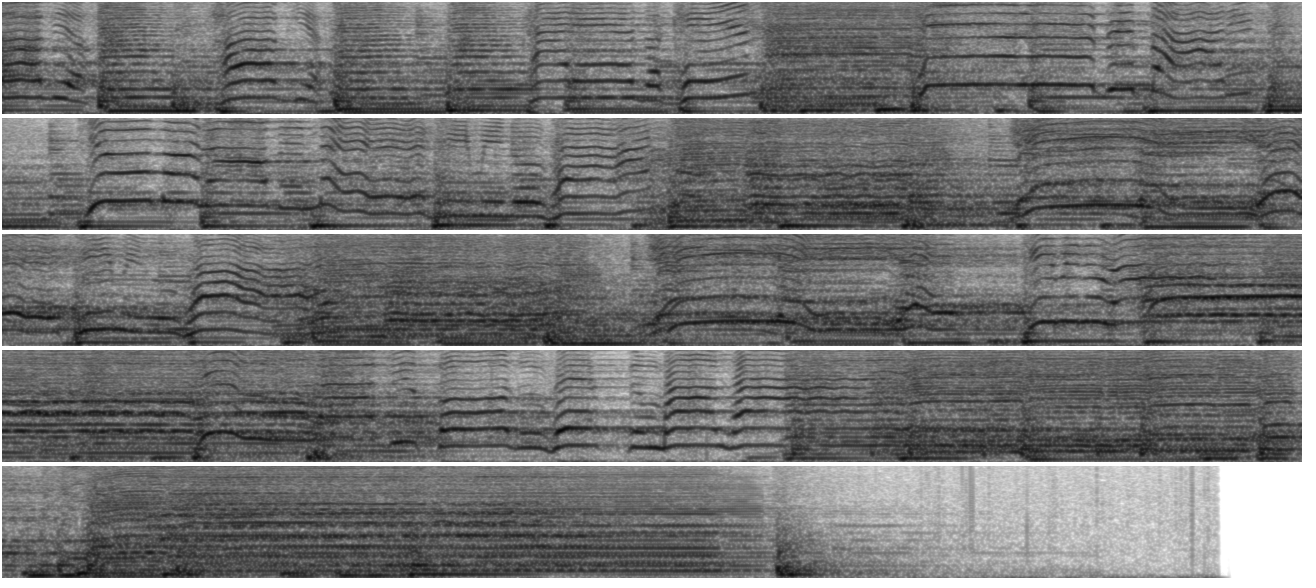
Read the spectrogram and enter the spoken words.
love you, hug you, tight as I can.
